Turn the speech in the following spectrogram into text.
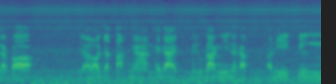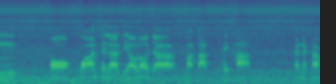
แล้วก็ เดี๋ยวเราจะตัดงานให้ได้เป็นรูปร่างนี้นะครับ ตอนนี้กลึงปอกขวานเสร็จแล้ว เดี๋ยวเราจะมาตัดให้ขาดกันนะครับ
